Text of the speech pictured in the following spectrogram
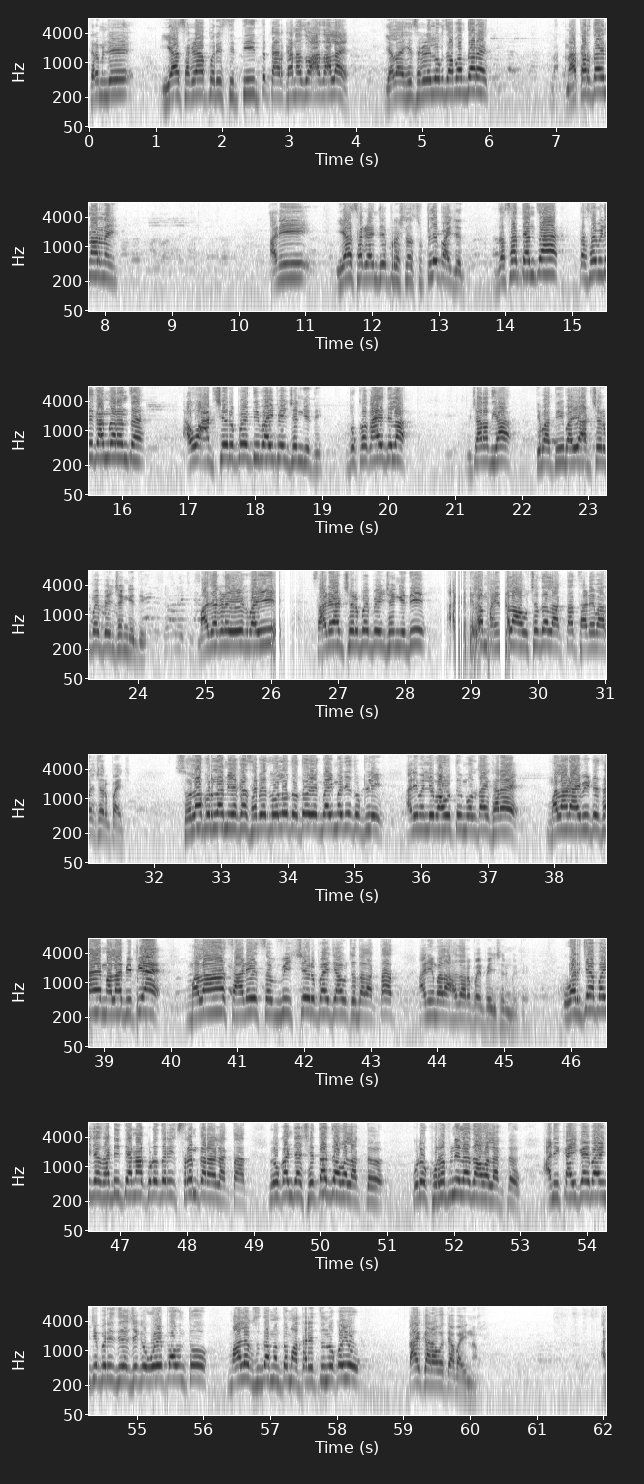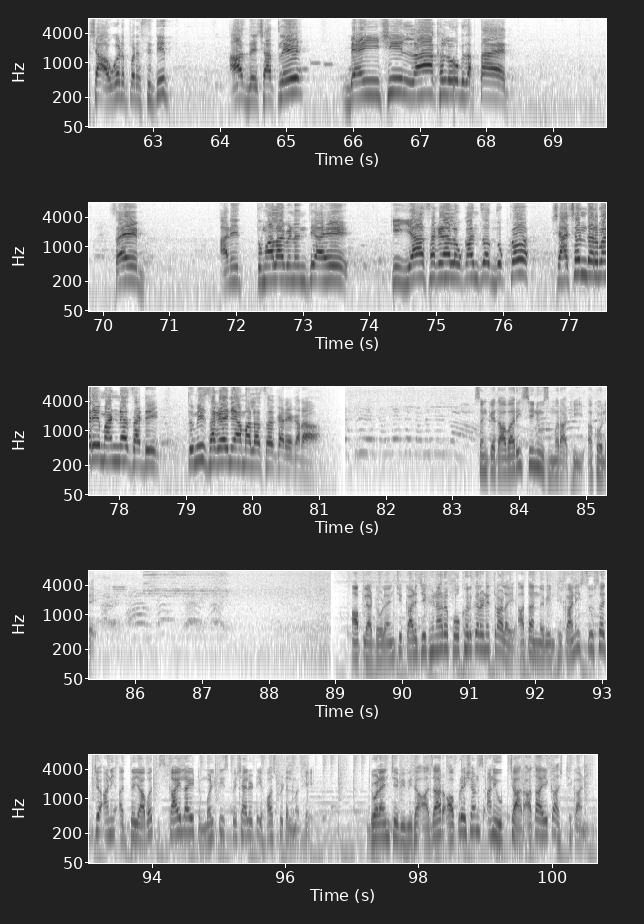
खरं म्हणजे या सगळ्या परिस्थितीत कारखाना जो आज आला आहे याला हे सगळे लोक जबाबदार आहेत. ना- नाकारता येणार नाही. आणि या सगळ्यांचे प्रश्न सुटले पाहिजेत. जसा त्यांचा तसा विडी कामगारांचा. आहे. अहो आठशे रुपये ती बाई पेन्शन घेते. दुःख काय तिला? विचारात घ्या. ती बा ती बाई आठशे रुपये पेन्शन घेते. माझ्याकडे एक बाई साडेआठशे रुपये पेन्शन घेते आणि तिला महिन्याला औषधं लागतात साडेबाराशे रुपयाची. सोलापूरला मी एका सभेत बोलत होतो एक बाई मध्येच उठली आणि म्हणली भाऊ तुम्ही बोलताय खरं आहे मला डायबिटीस आहे मला बीपी आहे. मला साडे सव्वीसशे रुपयाची औषधं लागतात. आणि मला हजार रुपये पेन्शन मिळते. वरच्या पैशासाठी त्यांना कुठंतरी श्रम करावे लागतात. लोकांच्या शेतात जावं लागतं. कुठं खुरपणीला जावं लागतं. आणि काही काही बायांची परिस्थिती अशी की वय पाहून तो मालकसुद्धा म्हणतो म्हातारीतून नको येऊ. काय करावं त्या बाईंना? अशा अवघड परिस्थितीत आज देशातले ब्याऐंशी लाख लोक जगतायत. साहेब आणि तुम्हाला विनंती आहे की या सगळ्या लोकांचं दुःख शासन दरबारी मांडण्यासाठी तुम्ही सगळ्यांनी आम्हाला सहकार्य करा. Sanket Awari C news Marathi Akole. आपल्या डोळ्यांची काळजी घेणारं पोखरकर नेत्रालय आता नवीन ठिकाणी सुसज्ज आणि अद्ययावत स्कायलाइट मल्टी स्पेशालिटी हॉस्पिटलमध्ये. डोळ्यांचे विविध आजार ऑपरेशन्स आणि उपचार आता एकाच ठिकाणी.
